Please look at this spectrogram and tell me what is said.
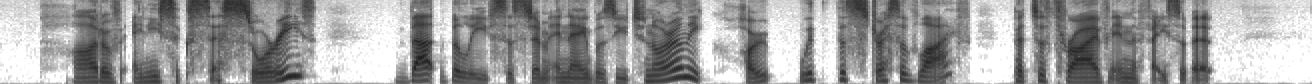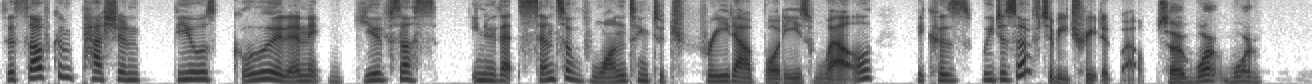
part of any success stories, that belief system enables you to not only cope with the stress of life, but to thrive in the face of it. So self compassion feels good and it gives us, you know, that sense of wanting to treat our bodies well because we deserve to be treated well. So what what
